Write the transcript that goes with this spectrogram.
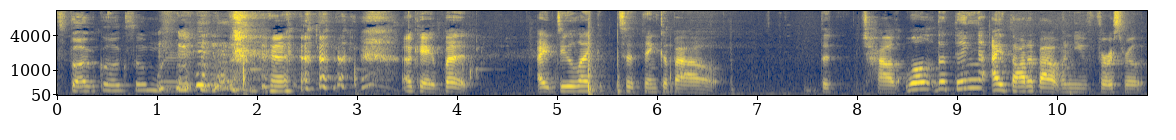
It's five o'clock somewhere. okay, but I do like to think about the child. Well, the thing I thought about when you first wrote,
